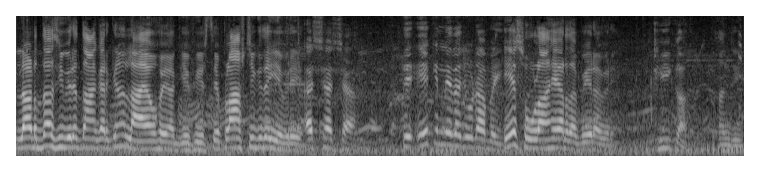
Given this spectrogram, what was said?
ਲੜਦਾ ਸੀ ਵੀਰੇ ਤਾਂ ਕਰਕੇ ਨਾ ਲਾਇਆ ਹੋਇਆ ਅੱਗੇ ਫੇਸ ਤੇ। ਪਲਾਸਟਿਕ ਦਾ ਹੀ ਹੈ ਵੀਰੇ। ਅੱਛਾ ਅੱਛਾ। ਤੇ ਇਹ ਕਿੰਨੇ ਦਾ ਜੋੜਾ ਬਈ? ਇਹ 16000 ਦਾ ਪੇਅਰ ਆ ਵੀਰੇ। ਠੀਕ ਆ। ਹਾਂਜੀ।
